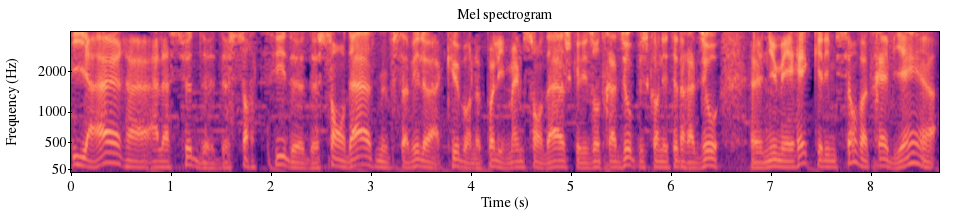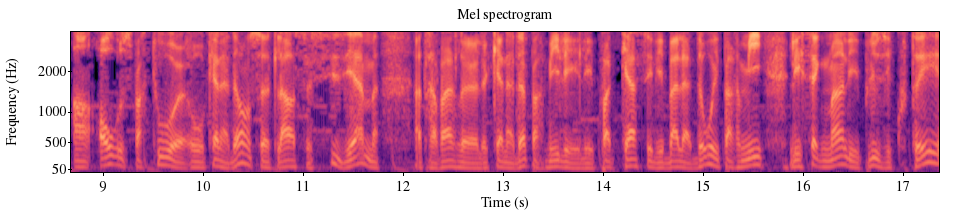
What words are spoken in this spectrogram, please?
hier à, la suite de, sorties de, sondages. Mais vous savez là à Cube on n'a pas les mêmes sondages que les autres radios puisqu'on est une radio numérique. L'émission va très bien en hausse partout au Canada. On se classe sixième à travers le, Canada parmi les, podcasts et les balados. Et parmi les segments les plus écoutés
